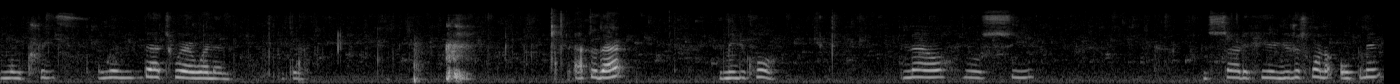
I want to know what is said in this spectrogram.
And then crease. And then that's where I went in. After that, you made your claw. Now you'll see inside of here, you just want to open it.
